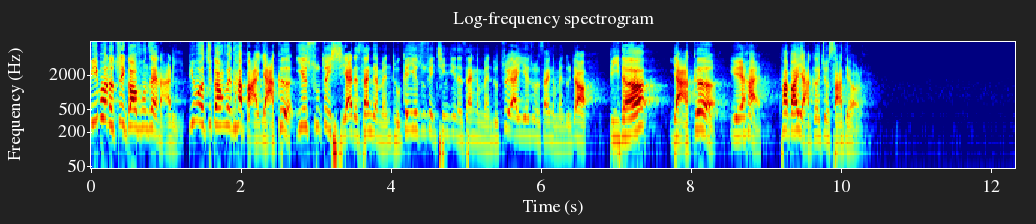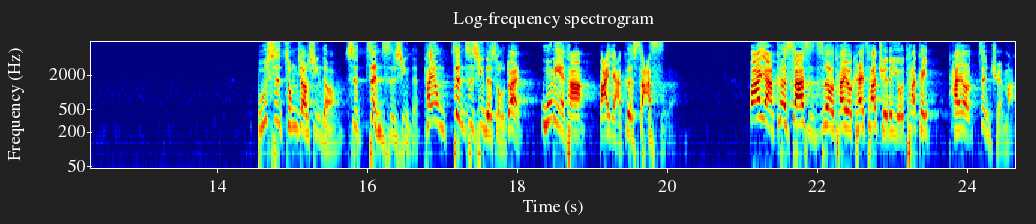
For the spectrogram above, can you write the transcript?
逼迫的最高峰在哪里？逼迫的最高峰，他把雅各、耶稣最喜爱的三个门徒，跟耶稣最亲近的三个门徒，最爱耶稣的三个门徒，叫彼得、雅各、约翰，他把雅各就杀掉了。不是宗教性的哦，是政治性的。他用政治性的手段污蔑他，把雅各杀死了。把雅各杀死之后，他又开始，他觉得由他可以，他要政权嘛，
